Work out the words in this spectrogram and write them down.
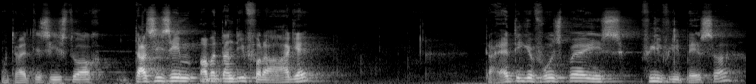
Und heute siehst du auch, das ist eben aber dann die Frage, der heutige Fußball ist viel, viel besser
